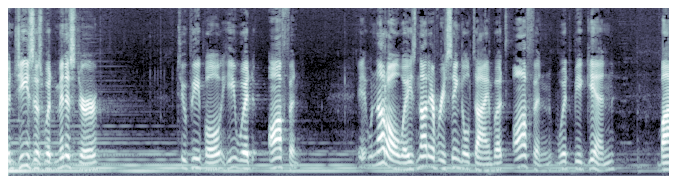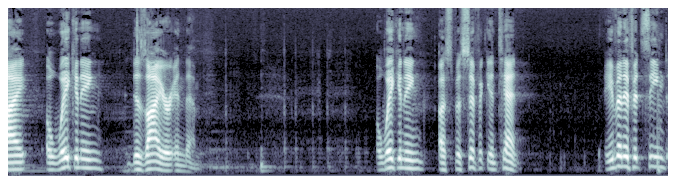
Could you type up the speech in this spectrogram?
when Jesus would minister to people, he would often, it, not always, not every single time, but often would begin by awakening desire in them, awakening a specific intent. Even if it seemed,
